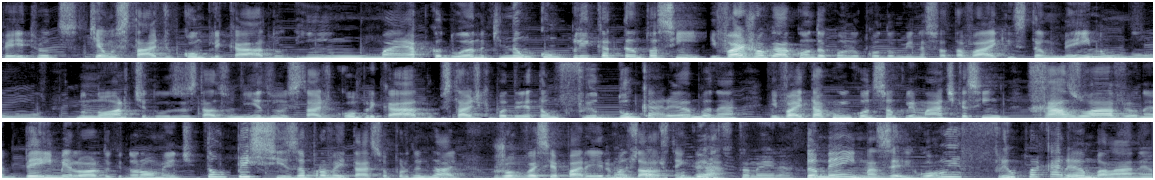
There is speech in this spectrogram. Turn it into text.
Patriots, que é um estádio complicado, em uma época do ano que não complica tanto assim. E vai jogar contra, contra, o Minnesota Vikings também no, no, no, norte dos Estados Unidos, um estádio complicado, um estádio que poderia estar um frio do caramba, né? E vai estar com em condição climática assim razoável, né? Bem melhor do que normalmente. Então precisa aproveitar essa oportunidade. O jogo vai ser parelho, mas Dallas tem que ganhar. também, né? Também, mas é igual é frio pra caramba lá, né? É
